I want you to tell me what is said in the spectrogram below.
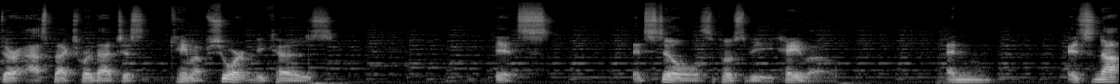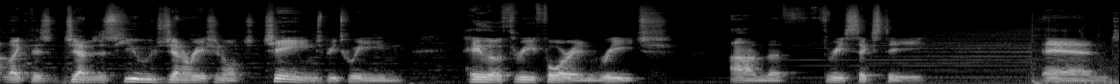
there are aspects where that just came up short because it's it's still supposed to be Halo, and it's not like this gen this huge generational change between Halo three, four, and Reach on the 360 and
